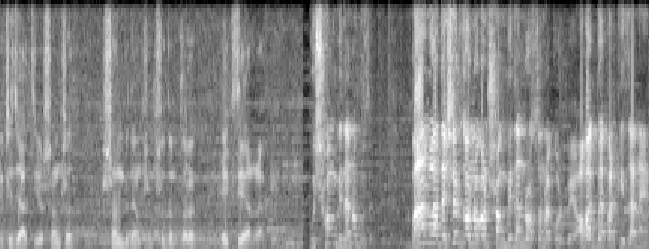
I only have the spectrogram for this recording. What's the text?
একটি জাতীয় সংসদ। সংবিধান সংশোধন করার এখতিয়ার রাখে। ওই সংবিধানও বুঝে। বাংলাদেশের জনগণ সংবিধান রচনা করবে। অবাক ব্যাপার কি জানেন?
